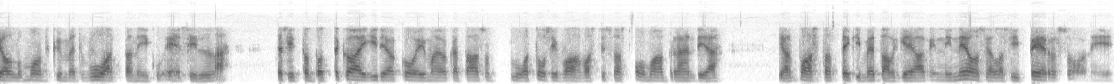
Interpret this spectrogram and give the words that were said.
ja ollut monta kymmentä vuotta niin kuin esillä. Ja sitten on totta kai Hideo Koima, joka taas on, luo tosi vahvasti omaa brändiä ja vasta teki Metal Gearin, niin ne on sellaisia persoonia.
